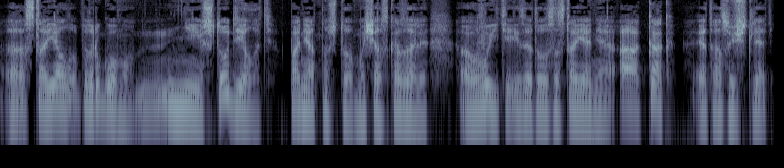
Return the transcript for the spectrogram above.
э, стоял по-другому. Не что делать, понятно, что мы сейчас сказали, выйти из этого состояния, а как это осуществлять.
